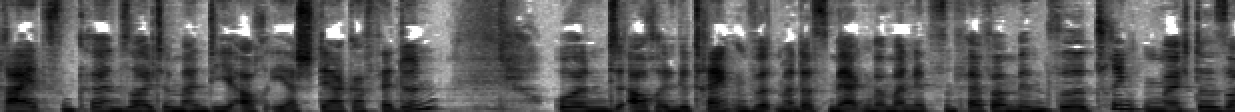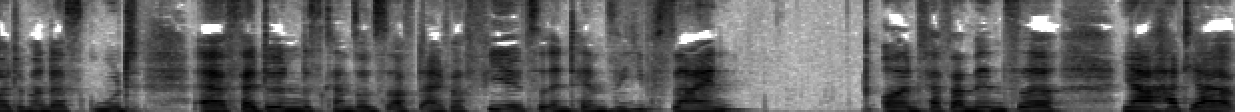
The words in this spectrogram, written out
reizen können, sollte man die auch eher stärker verdünnen. Und auch in Getränken wird man das merken. Wenn man jetzt eine Pfefferminze trinken möchte, sollte man das gut äh, verdünnen. Das kann sonst oft einfach viel zu intensiv sein. Und Pfefferminze, ja, hat ja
